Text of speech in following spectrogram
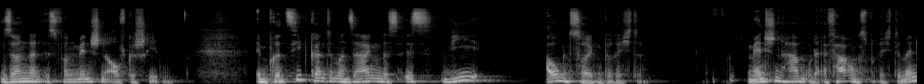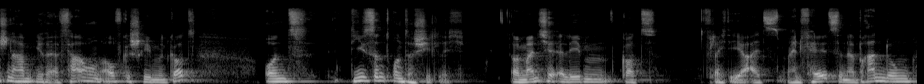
sondern ist von Menschen aufgeschrieben. Im Prinzip könnte man sagen, das ist wie Augenzeugenberichte. Menschen haben oder Erfahrungsberichte. Menschen haben ihre Erfahrungen aufgeschrieben mit Gott und die sind unterschiedlich. Und manche erleben Gott vielleicht eher als mein Fels in der Brandung.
